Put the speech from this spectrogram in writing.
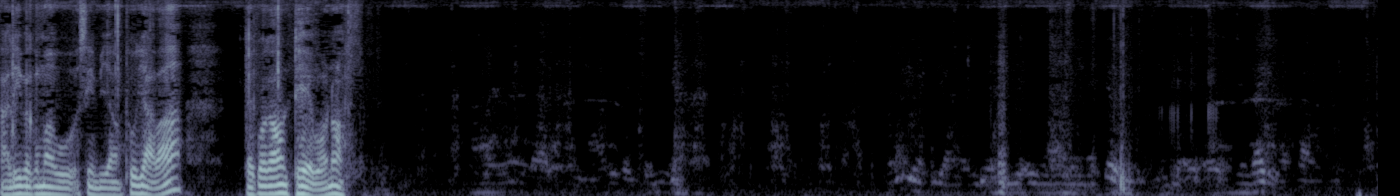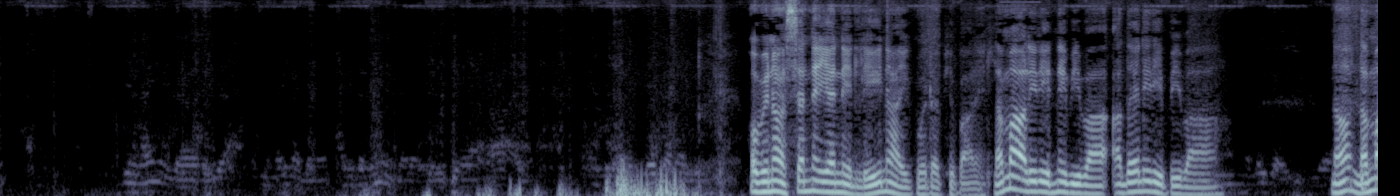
ဒါလေးပဲကမကိုအဆင်ပြေအောင်ထိုးကြပါတကွက်ကောင်းတဲ့ပေါ့နော်ဟုတ်ပြီနော်12ရက်နေ့4နာရီခွဲတက်ဖြစ်ပါတယ်လက်မလေးတွေနှိပ်ပေးပါအသေးလေးတွေပေးပါ နော်လက်မ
